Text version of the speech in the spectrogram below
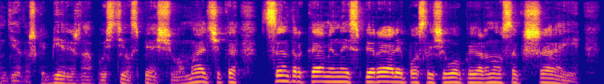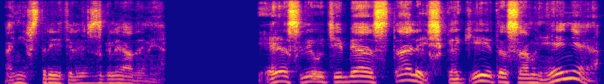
Дедушка бережно опустил спящего мальчика в центр каменной спирали, после чего повернулся к Шаи. Они встретились взглядами. «Если у тебя остались какие-то сомнения,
